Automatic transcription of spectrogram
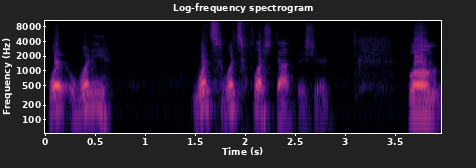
what what do you What's what's flushed out this year? Well,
